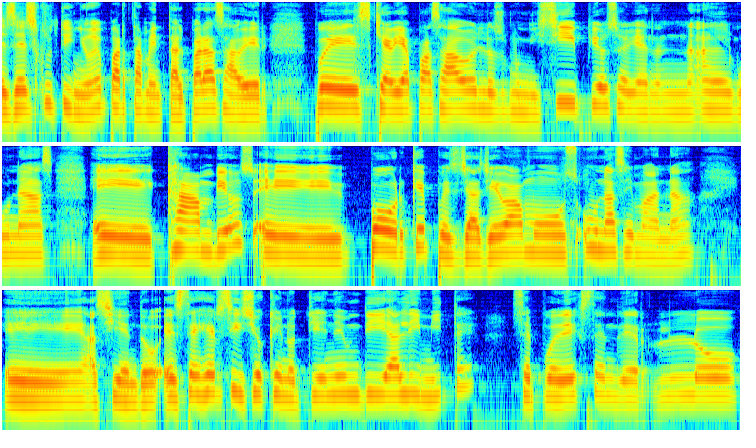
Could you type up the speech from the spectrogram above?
ese escrutinio departamental para saber pues qué había pasado en los municipios, habían algunos eh, cambios, eh, porque pues ya llevamos una semana eh, haciendo este ejercicio que no tiene un día límite, se puede extender lo,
